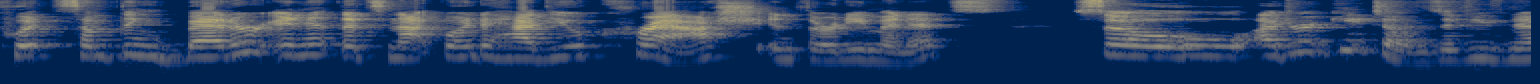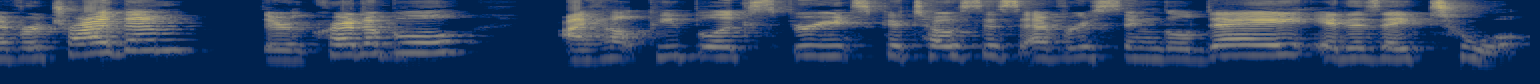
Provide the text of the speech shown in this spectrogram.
put something better in it that's not going to have you crash in 30 minutes. So I drink ketones. If you've never tried them, they're incredible. I help people experience ketosis every single day. It is a tool.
